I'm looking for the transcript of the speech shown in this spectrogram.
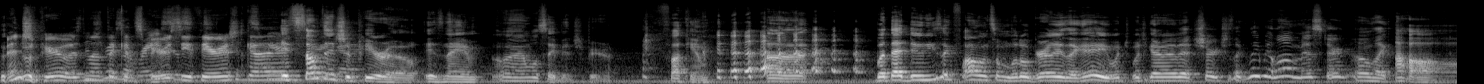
Ben Shapiro, isn't Ben that the Shapiro's a conspiracy racist theorist guy? It's something Guy. Shapiro. His name, well, we'll say Ben Shapiro. Fuck him. uh, but that dude, he's like following some little girl. He's like, hey, what, what you got out of that shirt? She's like, leave me alone, mister. I was like, oh.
